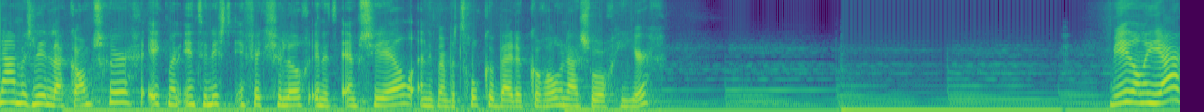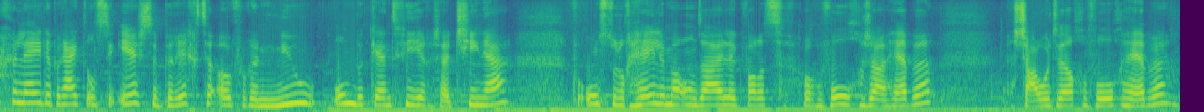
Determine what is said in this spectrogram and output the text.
naam is Linda Kampscheur. Ik ben internist-infectioloog in het MCL en ik ben betrokken bij de coronazorg hier. Meer dan een jaar geleden bereikten ons de eerste berichten over een nieuw onbekend virus uit China. Voor ons toen nog helemaal onduidelijk wat het voor gevolgen zou hebben. Zou het wel gevolgen hebben?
